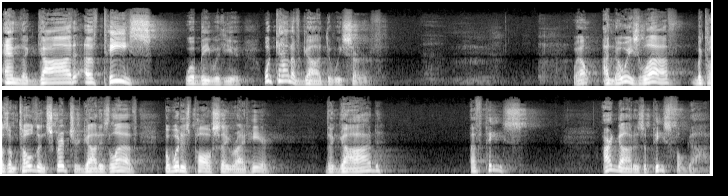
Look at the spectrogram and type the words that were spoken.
and the God of peace will be with you. What kind of God do we serve? Well, I know he's love because I'm told in Scripture God is love. But what does Paul say right here? The God of peace. Our God is a peaceful God.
